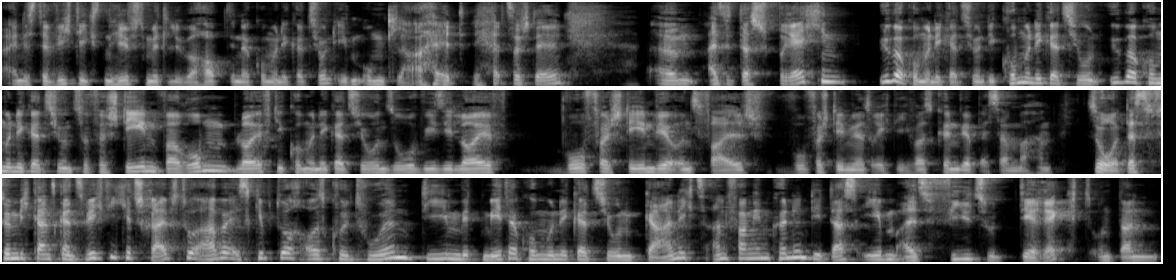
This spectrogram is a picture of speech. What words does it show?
eines der wichtigsten Hilfsmittel überhaupt in der Kommunikation, eben um Klarheit herzustellen. Ähm, also das Sprechen über Kommunikation, die Kommunikation über Kommunikation zu verstehen, warum läuft die Kommunikation so, wie sie läuft, wo verstehen wir uns falsch, wo verstehen wir uns richtig, was können wir besser machen. So, das ist für mich ganz, ganz wichtig. Jetzt schreibst du aber, es gibt durchaus Kulturen, die mit Metakommunikation gar nichts anfangen können, die das eben als viel zu direkt und dann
